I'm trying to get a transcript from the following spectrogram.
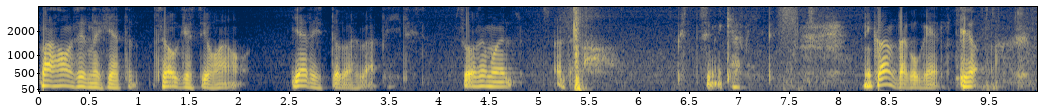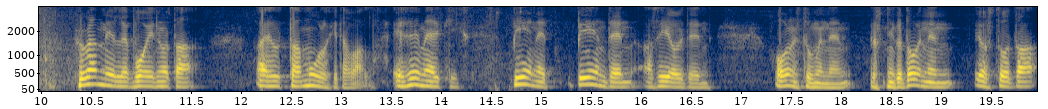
mä haluan sen takia, että se oikeasti on järjestöllä hyvä fiilis. Se on semmoinen, että oh, vitsi mikä fiilis. Niin kannattaa kokeilla. Ja hyvän mielen voi noita aiheuttaa muullakin tavalla. Esimerkiksi pienet, pienten asioiden onnistuminen, jos, niin toinen, jos tuota,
